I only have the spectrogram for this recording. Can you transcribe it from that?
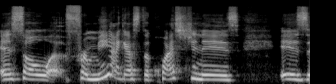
And so for me, I guess the question is, is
